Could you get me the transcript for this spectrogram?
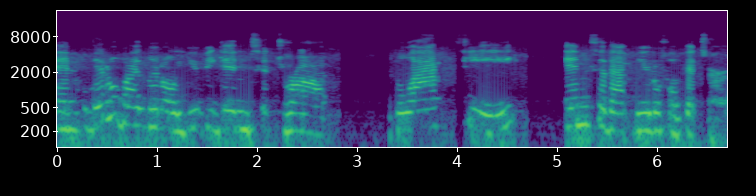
and little by little, you begin to drop black tea into that beautiful pitcher.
